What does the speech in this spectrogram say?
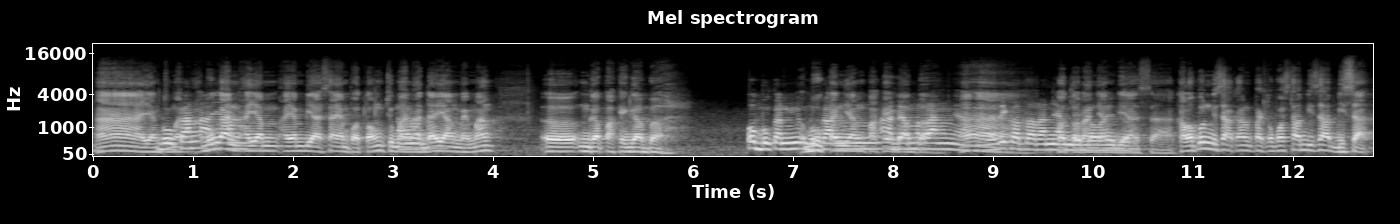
Ah, yang Bukan cuman bukan ayam- ayam ayam biasa yang potong, cuman ada yang memang eh, nggak pakai gabah. Oh bukan bukan, yang pakai ada gabah. merangnya. Ah, Jadi kotoran yang kotoran di bawah yang itu. biasa. Kalaupun misalkan pakai postal bisa bisa,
